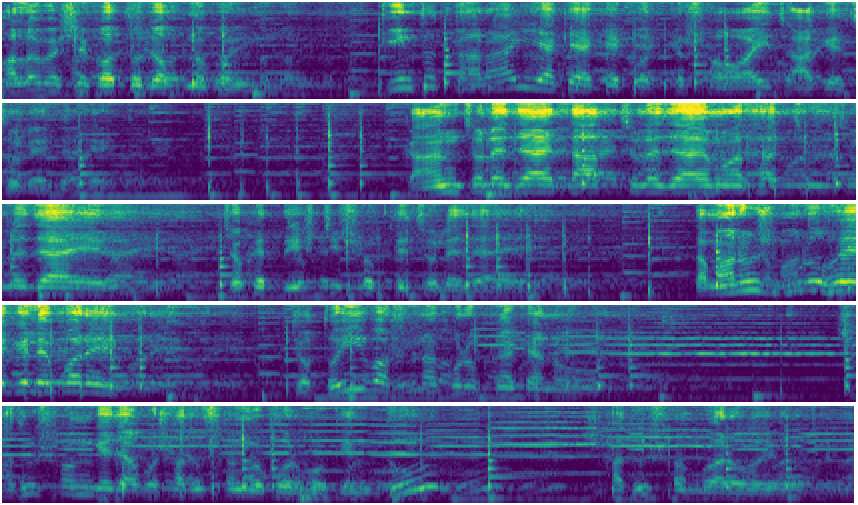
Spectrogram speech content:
ভালোবেসে কত যত্ন করি। কিন্তু তারাই একে একে করতে সবাই আগে চলে যায়। কান চলে যায়, দাঁত চলে যায় মাথার চুল চলে যায়, চোখের দৃষ্টি শক্তি চলে যায়। তা মানুষ বুড়ো হয়ে গেলে পরে যতই বাসনা করুক না কেন সাধু সঙ্গে যাব সাধু সঙ্গ করব, কিন্তু সাধু সঙ্গ আর হয়ে ওঠে না।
